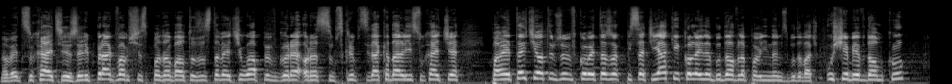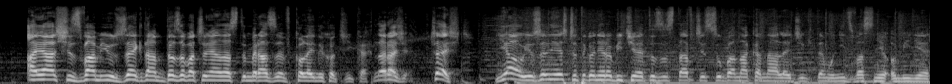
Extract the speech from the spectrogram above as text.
No więc słuchajcie, jeżeli prank wam się spodobał, to zostawiajcie łapy w górę oraz subskrypcję na kanale i słuchajcie, pamiętajcie o tym, żeby w komentarzach pisać, jakie kolejne budowle powinienem zbudować u siebie w domku, a ja się z wami już żegnam, do zobaczenia następnym razem w kolejnych odcinkach, na razie, cześć! Yo, jeżeli jeszcze tego nie robicie, to zostawcie suba na kanale, dzięki temu nic was nie ominie,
